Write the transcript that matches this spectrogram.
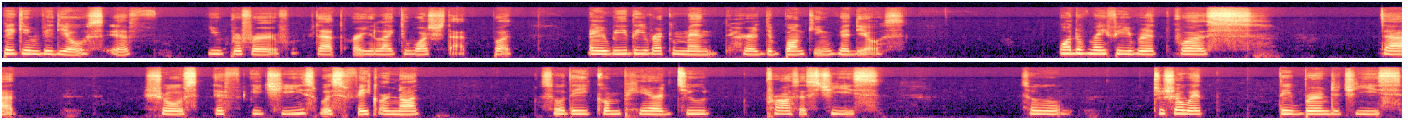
baking videos if you prefer that or you like to watch that. But I really recommend her debunking videos. One of my favorite was that shows if a cheese was fake or not. So they compared two processed cheese. So to show it, they burned the cheese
